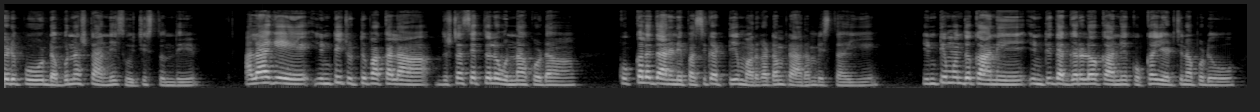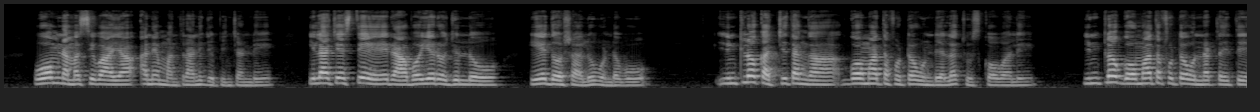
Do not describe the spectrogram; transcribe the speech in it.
ఏడుపు డబ్బు నష్టాన్ని సూచిస్తుంది. అలాగే ఇంటి చుట్టుపక్కల దుష్టశక్తులు ఉన్నా కూడా కుక్కలు దానిని పసిగట్టి మొరగటం ప్రారంభిస్తాయి. ఇంటి ముందు కానీ ఇంటి దగ్గరలో కానీ కుక్క ఏడ్చినప్పుడు ఓం నమశివాయ అనే మంత్రాన్ని జపించండి. ఇలా చేస్తే రాబోయే రోజుల్లో ఏ దోషాలు ఉండవు. ఇంట్లో ఖచ్చితంగా గోమాత ఫోటో ఉండేలా చూసుకోవాలి. ఇంట్లో గోమాత ఫోటో ఉన్నట్లయితే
